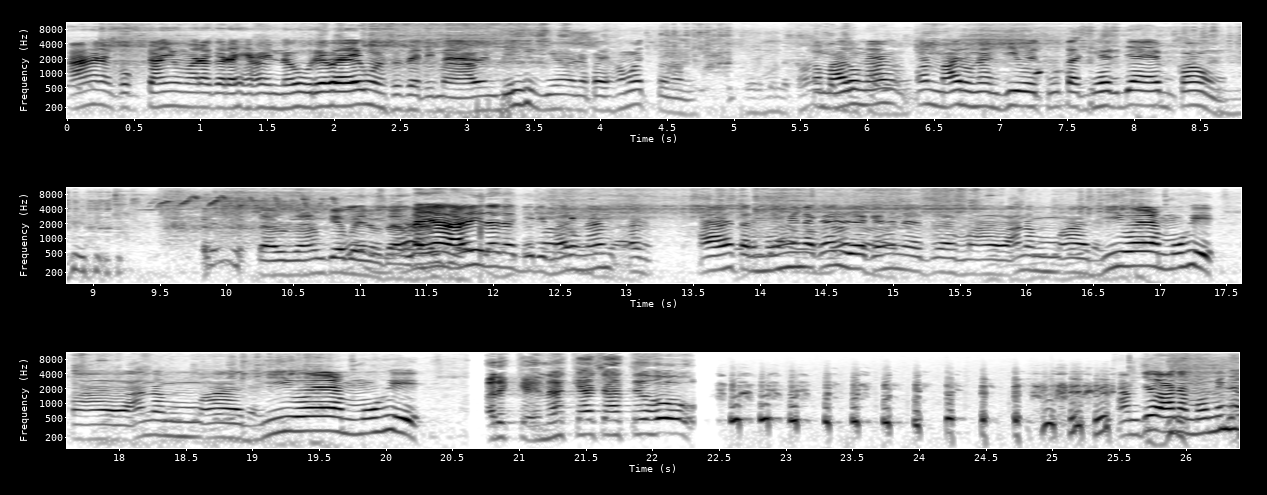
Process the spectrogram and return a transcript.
હા, ને કોક ટાઈમ મારા ઘરે અહીંયા આવીને નવું રહેવા આવ્યું સોસાયટીમાં આવીને બેસી ગયો અને પછી સમજતો નથી. મારું નામ મારું નામ જીવ હોય તું ઘેર જાય એમ કહું. તારું નામ કે ભાઈ નું તારું યાર આવી દાદાગીરી મારું નામ આ તાર મોહી ને કહી દે કે હે ને જીવ હોય મોહી આના જીવ હોય મોહી. અરે કહેના ક્યાં ચાહતે હો? આમ જો આના મમ્મી ને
